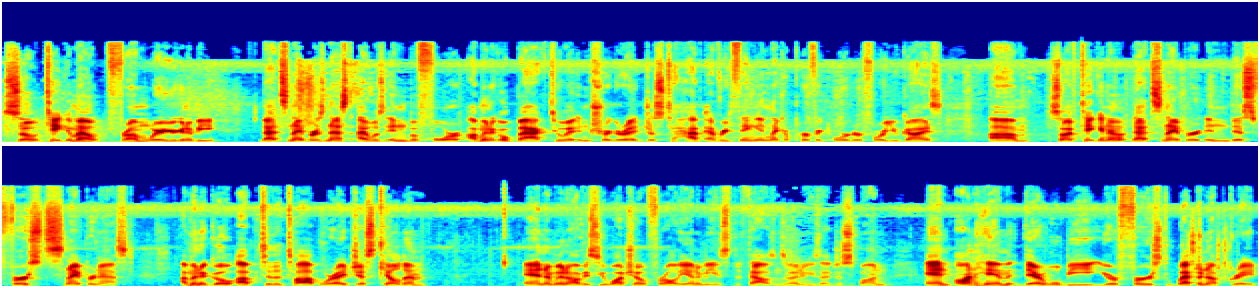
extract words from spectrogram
so take him out from where you're going to be. That sniper's nest I was in before, I'm going to go back to it and trigger it just to have everything in like a perfect order for you guys. Um, so I've taken out that sniper in this first sniper nest. I'm going to go up to the top where I just killed him. And I'm going to obviously watch out for all the enemies, the thousands of enemies that just spawned. And on him, there will be your first weapon upgrade.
